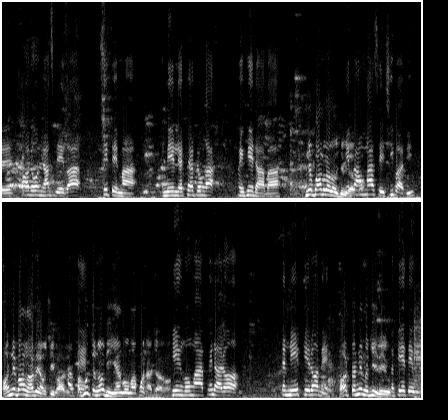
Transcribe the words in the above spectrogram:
တယ်ဟောတော်ညစပယ်ကစစ်တင်မှာအမေလက်ထက်တုန်းကဖွင့်ခဲ့တာပါနှစ်ပေါင်းဘယ်လောက်လောက်ရှိပြီဒီလဲပေါင်း50ရှိပါပြီဟောနှစ်ပေါင်း90လောက်ရှိပါပြီဟုတ်ကဲ့အခုကျွန်တော်ဒီရန်ကုန်မှာဖွင့်တာကြတော့ရင်ကုန်မှာဖွင့်တာတော့တနေ့ပြေတော့မယ်ဟောတစ်နှစ်မပြည့်သေးဘူးမပြေသေးဘူး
